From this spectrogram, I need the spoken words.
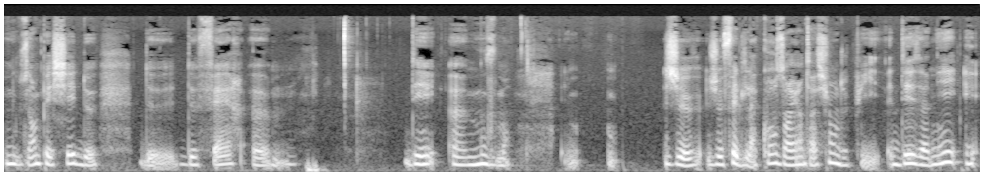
nous empêcher de, de, de faire des mouvements je, fais de la course d'orientation depuis des années et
